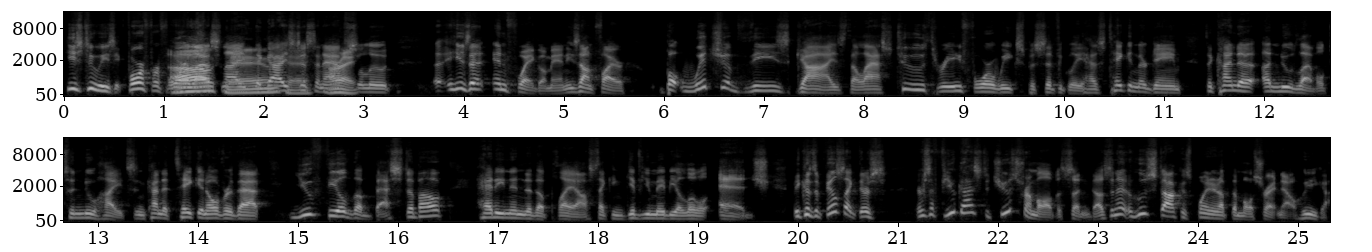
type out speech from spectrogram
he's too easy. Four for four last Okay, night. The guy's okay. just an All right. absolute. uh, he's an in fuego, man. He's on fire. But which of these guys, the last two, three, four weeks specifically, has taken their game to kind of a new level, to new heights, and kind of taken over that you feel the best about heading into the playoffs that can give you maybe a little edge? Because it feels like there's there's a few guys to choose from all of a sudden, doesn't it? Whose stock is pointing up the most right now? Who you got?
